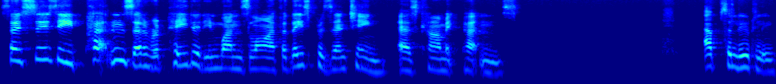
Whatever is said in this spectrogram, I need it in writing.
So, Suzy, patterns that are repeated in one's life, are these presenting as karmic patterns? Absolutely.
